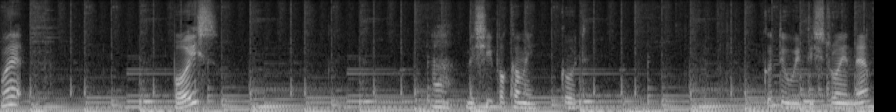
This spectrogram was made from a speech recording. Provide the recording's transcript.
Where? Boys? Ah, the sheep are coming. Good. Could do with destroying them.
